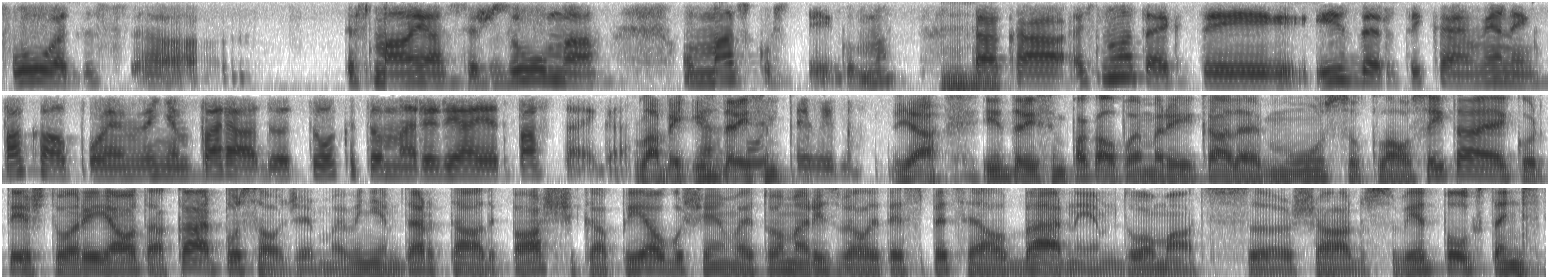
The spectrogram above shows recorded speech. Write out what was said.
slodzes. Uh, kas mājās ir zūmā un mazkustīguma. Mm -hmm. Tā kā es noteikti izdaru tikai un vienīgi pakalpojumu viņam parādot to, ka tomēr ir jāiet pastaigāt. Labi, izdarīsim, jā, izdarīsim pakalpojumu arī kādai mūsu klausītājai, kur tieši to arī jautā, kā ar pusauģiem, vai viņiem dara tādi paši kā pieaugušiem, vai tomēr izvēlēties speciāli bērniem domāts šādus vietpulksteņus.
